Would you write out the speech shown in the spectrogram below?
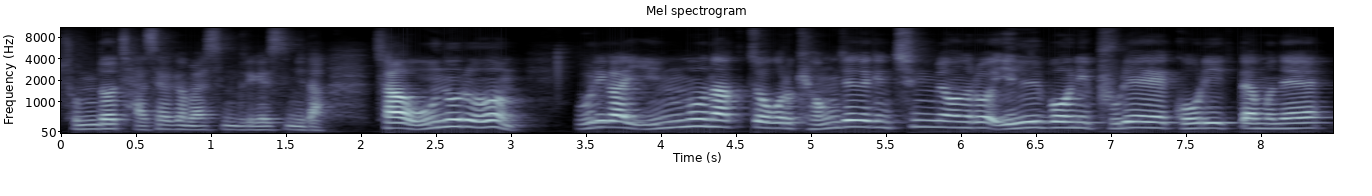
좀 더 자세하게 말씀드리겠습니다. 자, 오늘은 우리가 인문학적으로 경제적인 측면으로 일본이 불의 고리 때문에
